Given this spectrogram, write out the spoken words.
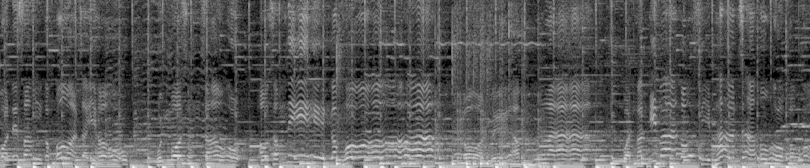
กอดได้สั่งกับพ่อใจเฮาคุณบ่สมเศร้า เอาสำนีกับพ่อกอดเพื่ออำลากวดมันมีมาโอสีพาเจ้าของหอ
